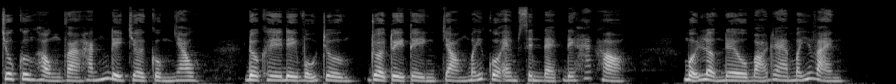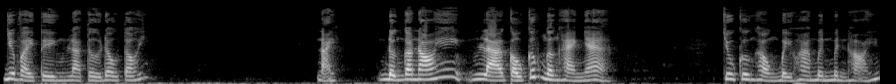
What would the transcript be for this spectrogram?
Chu Cương Hồng và hắn đi chơi cùng nhau. Được khi đi vũ trường, rồi tùy tiện chọn mấy cô em xinh đẹp đi hát hò. Mỗi lần đều bỏ ra mấy vạn. Như vậy tiền là từ đâu tới? Này, đừng có nói là cậu cướp ngân hàng nha. Chu Cương Hồng bị Hoa Minh Minh hỏi,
